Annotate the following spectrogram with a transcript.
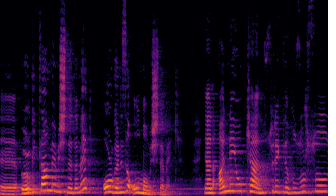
e, örgütlenmemiş ne demek? Organize olmamış demek. Yani anne yokken sürekli huzursuz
